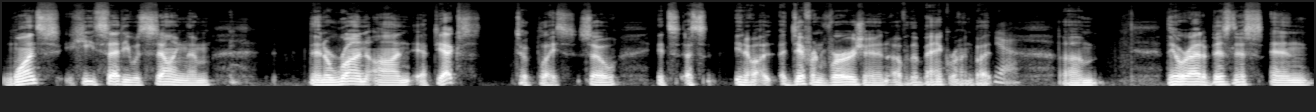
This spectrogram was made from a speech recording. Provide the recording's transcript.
Once he said he was selling them, then a run on FTX took place. So it's a, you know a, a different version of the bank run, but yeah. um, they were out of business and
